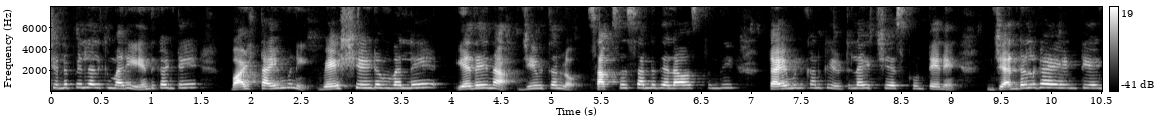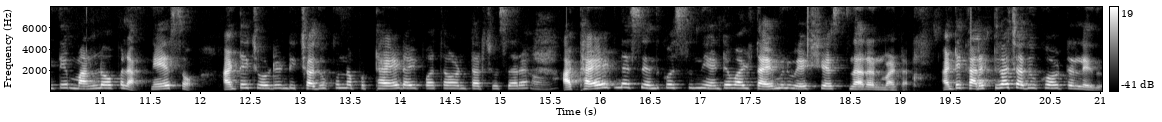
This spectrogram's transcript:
చిన్నపిల్లలకి మరి ఎందుకంటే వాళ్ళ టైంని వేస్ట్ చేయడం వల్లే ఏదైనా జీవితంలో సక్సెస్ అన్నది ఎలా వస్తుంది? టైంని కనుక యూటిలైజ్ చేసుకుంటేనే జనరల్గా ఏంటి అంటే మన లోపల నీరసం. అంటే చూడండి చదువుకున్నప్పుడు టైర్డ్ అయిపోతా ఉంటారు చూసారా. ఆ టైర్డ్నెస్ ఎందుకు వస్తుంది అంటే వాళ్ళు టైంని వేస్ట్ చేస్తున్నారనమాట అంటే కరెక్ట్గా చదువుకోవటం లేదు.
